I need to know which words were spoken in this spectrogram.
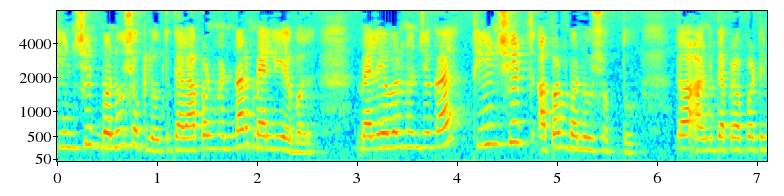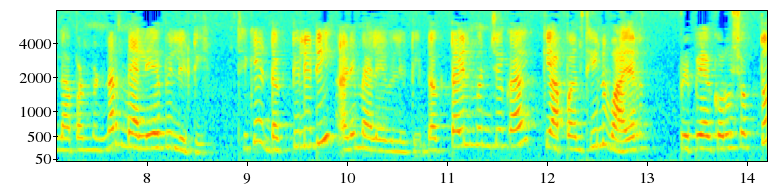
थिन शीट बनवू शकलो तर त्याला आपण म्हणणार मॅलिएबल मॅलिएबल म्हणजे काय? थिन शीट्स आपण बनवू शकतो. तर आणि त्या प्रॉपर्टीला आपण म्हणणार मॅलिएबिलिटी ठीक आहे? डक्टिलिटी आणि मॅलिएबिलिटी डक्टाईल म्हणजे काय? की आपण थिन वायर प्रिपेअर करू शकतो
